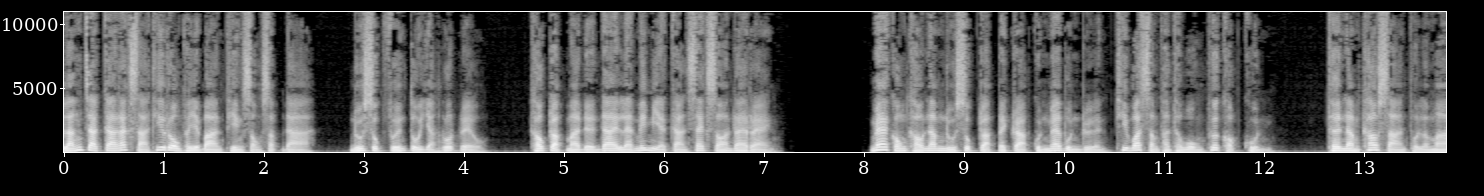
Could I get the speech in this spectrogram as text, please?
หลังจากการรักษาที่โรงพยาบาลเพียงสองสัปดาห์ หนูสุกฟื้นตัวอย่างรวดเร็ว เขากลับมาเดินได้และไม่มีอาการแทรกซ้อนร้ายแรง แม่ของเขานำหนูสุกกลับไปกราบคุณแม่บุญเรือนที่วัดสัมพันธวงศ์เพื่อขอบคุณ เธอนำข้าวสารผลไม้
